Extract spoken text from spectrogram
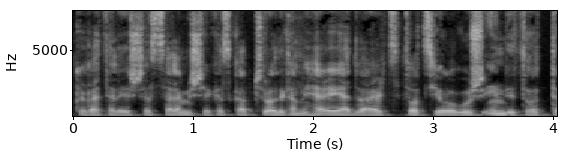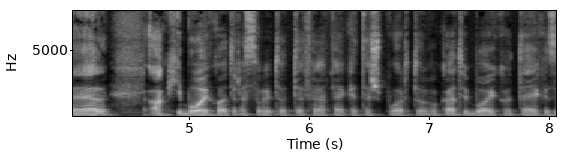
követeléshez, szellemiséghez kapcsolódik, ami Harry Edwards szociológus indított el, aki bolykotra szólította fel a fekete sportolókat, hogy bolykottálják az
